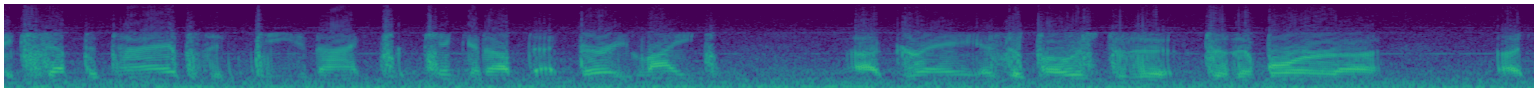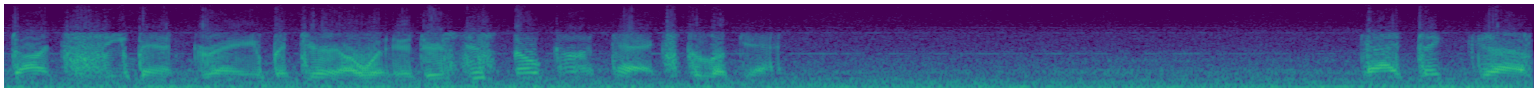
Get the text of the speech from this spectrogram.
except the times that Pete and I were kicking up that very light uh, gray as opposed to the to the more uh, uh, dark cement gray material. There's just no contacts to look at. I think uh,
